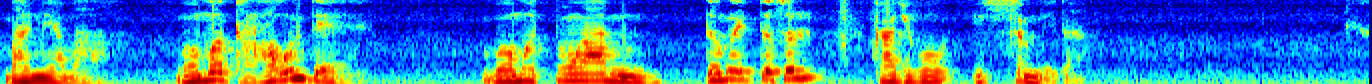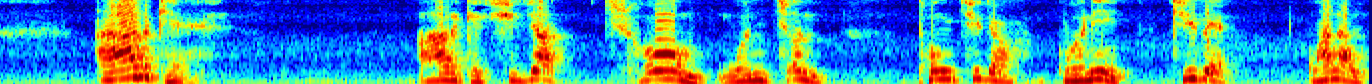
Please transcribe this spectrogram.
말미암아 뭐뭐 가운데 뭐뭐 동안 등의 뜻을 가지고 있습니다. 아르케 아르케 시작 처음 원천 통치자 권위 지배 관할,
